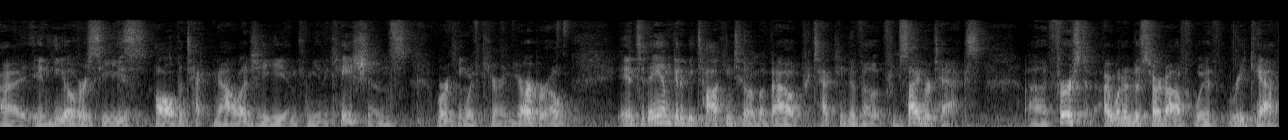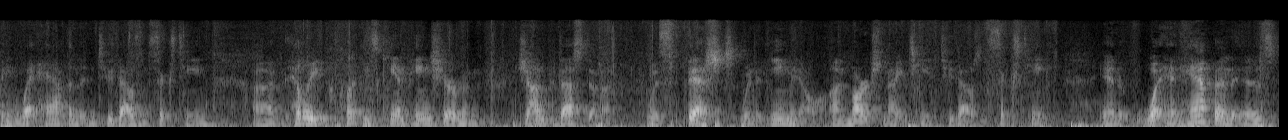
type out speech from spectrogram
uh, and he oversees all the technology and communications working with Karen Yarbrough. And today I'm going to be talking to him about protecting the vote from cyber attacks. Uh, first, I wanted to start off with recapping what happened in 2016. Uh, Hillary Clinton's campaign chairman, John Podesta, was phished with an email on March 19, 2016. And what had happened is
